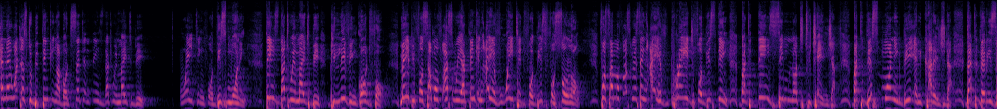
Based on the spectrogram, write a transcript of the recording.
And I want us to be thinking about certain things that we might be waiting for this morning, things that we might be believing God for. Maybe for some of us, we are thinking, I have waited for this for so long. For some of us, we're saying, I have prayed for this thing, but things seem not to change. But this morning, be encouraged that there is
